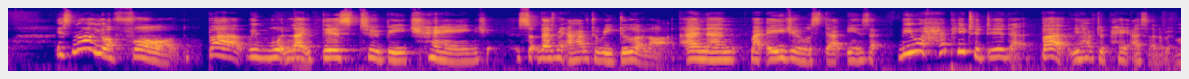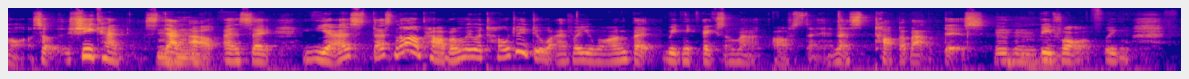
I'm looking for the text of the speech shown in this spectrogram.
It's not your fault, but we would oh. like this to be changed so that means I have to redo a lot. And then my agent will step in and say, We were happy to do that, but you have to pay us a little bit more. So she can step mm-hmm. out and say, Yes, that's not a problem. We will totally do whatever you want, but we need X amount of stand. Let's talk about this mm-hmm. before we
